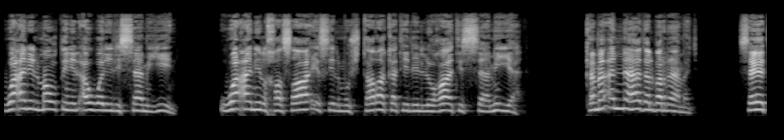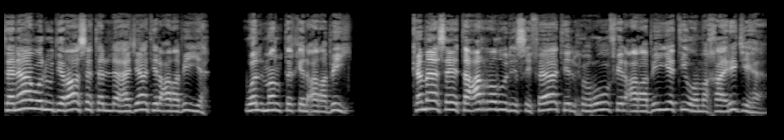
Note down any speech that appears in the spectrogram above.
وعن الموطن الأول للساميين وعن الخصائص المشتركة للغات السامية. كما أن هذا البرنامج سيتناول دراسة اللهجات العربية والمنطق العربي كما سيتعرض لصفات الحروف العربية ومخارجها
